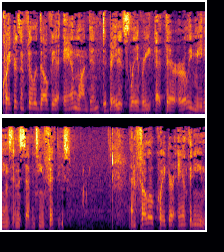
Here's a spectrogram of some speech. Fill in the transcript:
Quakers in Philadelphia and London debated slavery at their early meetings in the 1750s. And fellow Quaker Anthony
